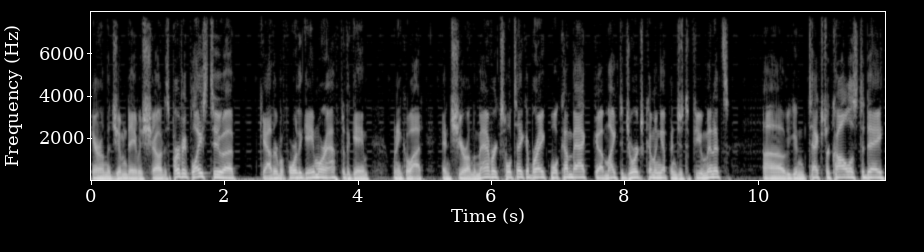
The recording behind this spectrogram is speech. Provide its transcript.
here on the Jim Davis Show. And it's a perfect place to uh, gather before the game or after the game when you go out and cheer on the Mavericks. We'll take a break. We'll come back. Uh, Mike to George coming up in just a few minutes. Uh, you can text or call us today.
